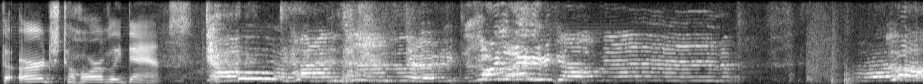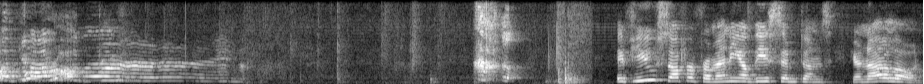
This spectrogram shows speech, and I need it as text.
The urge to horribly dance, Dad, Dad, Dad, My leg! If you suffer from any of these symptoms, you're not alone.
